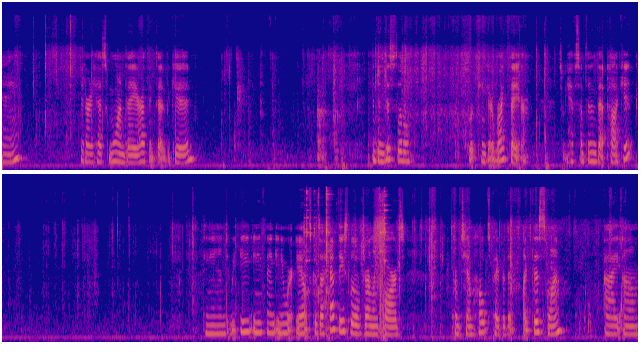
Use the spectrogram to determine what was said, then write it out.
Okay. It already has one there. I think that'd be good. And then this little book can go right there. So we have something in that pocket. Then do we need anything anywhere else? Because I have these little journaling cards from Tim Holtz paper that, like this one, I, um,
